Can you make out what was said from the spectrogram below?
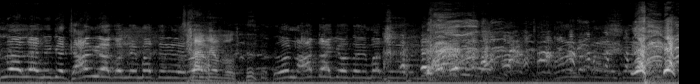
இல்ல இல்ல நீங்க சாமி வாக்கு தெரியல போ. ஏதோ நாட்டாக்கி வந்தீங்க தெரியல ஆ,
